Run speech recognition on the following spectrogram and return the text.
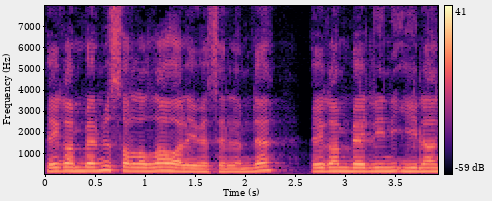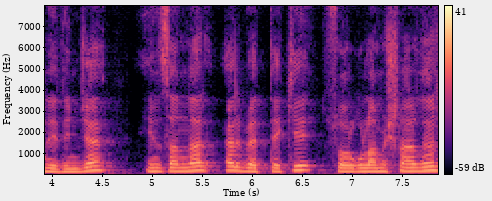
Peygamberimiz sallallahu aleyhi ve sellem'de peygamberliğini ilan edince insanlar elbette ki sorgulamışlardır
